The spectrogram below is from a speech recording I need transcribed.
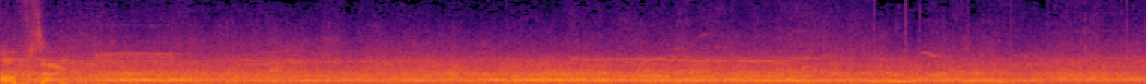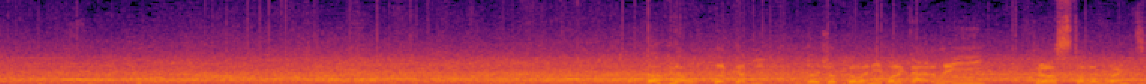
Offside. Dograł pole karne. Dośrodkowanie pole karne i prosto obrońcę.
